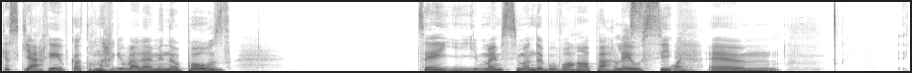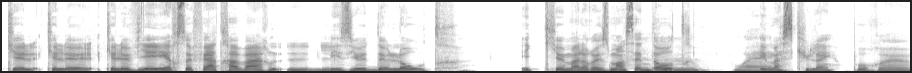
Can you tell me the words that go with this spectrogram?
qu'est-ce qui arrive quand on arrive à la ménopause? Sais, même Simone de Beauvoir en parlait aussi, ouais. euh, que, que, le, que le vieillir se fait à travers les yeux de l'autre et que malheureusement cet autre Mhm. Ouais. est masculin pour, euh,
